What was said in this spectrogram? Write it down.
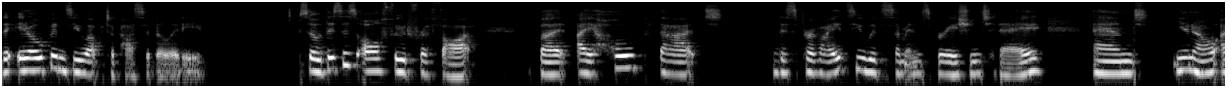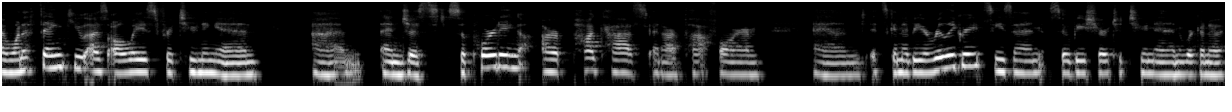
it opens you up to possibility. So, this is all food for thought, but I hope that this provides you with some inspiration today. And, you know, I want to thank you as always for tuning in um, and just supporting our podcast and our platform. And it's going to be a really great season. So be sure to tune in. We're going to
